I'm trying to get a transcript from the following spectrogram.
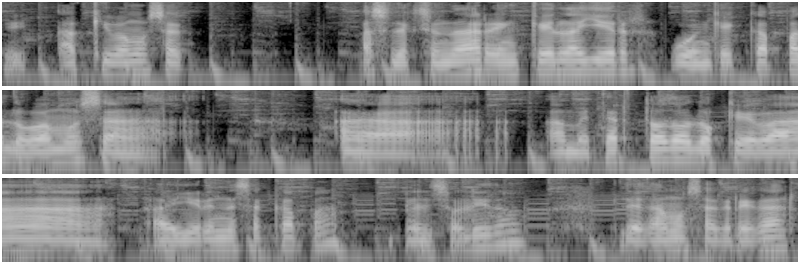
Y aquí vamos a, a seleccionar en qué layer o en qué capa lo vamos a, meter todo lo que va a ir en esa capa, el sólido, le damos a agregar.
